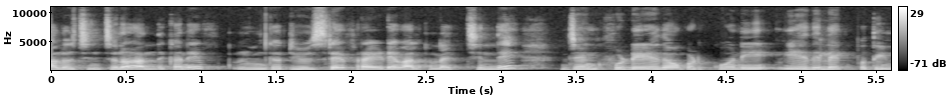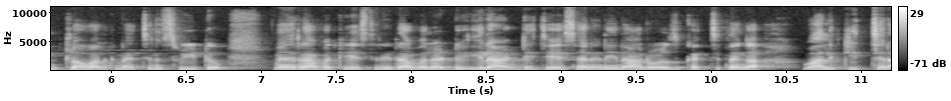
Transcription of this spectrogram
ఆలోచించను. అందుకని ఇంకా ట్యూస్డే ఫ్రైడే వాళ్ళకి నచ్చింది జంక్ ఫుడ్ ఏదో ఒకటి కొని ఏది లేకపోతే ఇంట్లో వాళ్ళకి నచ్చిన స్వీటు రవ్వ కేసరి రవ్వ లడ్డు ఇలాంటివి చేశాను నేను ఆ రోజు ఖచ్చితంగా వాళ్ళకి ఇచ్చిన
